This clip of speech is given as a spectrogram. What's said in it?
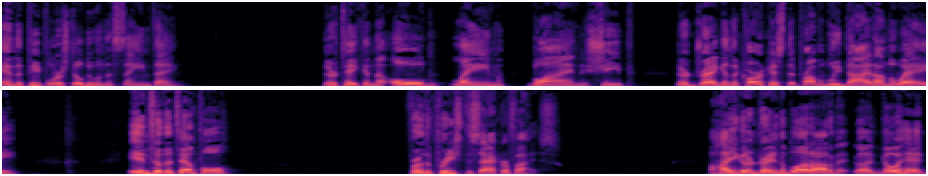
And the people are still doing the same thing. They're taking the old, lame, blind sheep. They're dragging the carcass that probably died on the way into the temple for the priest to sacrifice. Well, how are you going to drain the blood out of it? Well, go ahead.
